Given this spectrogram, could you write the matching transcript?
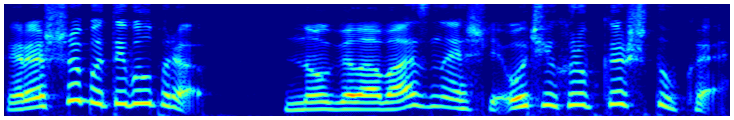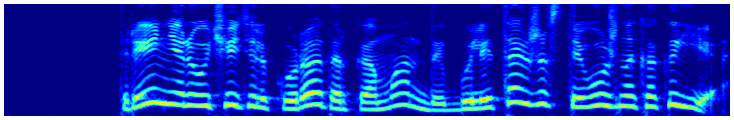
Хорошо бы ты был прав, но голова, знаешь ли, очень хрупкая штука». Тренер учитель-куратор команды были так же встревожены, как и я.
